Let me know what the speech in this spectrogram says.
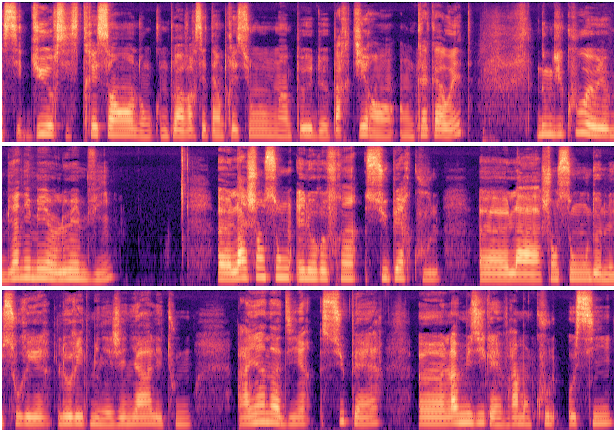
c'est dur, c'est stressant, donc on peut avoir cette impression un peu de partir en, en cacahuète. Donc du coup, euh, bien aimé euh, le MV. Euh, la chanson et le refrain, super cool. la chanson donne le sourire, le rythme il est génial et tout. Rien à dire, super. la musique elle est vraiment cool aussi.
